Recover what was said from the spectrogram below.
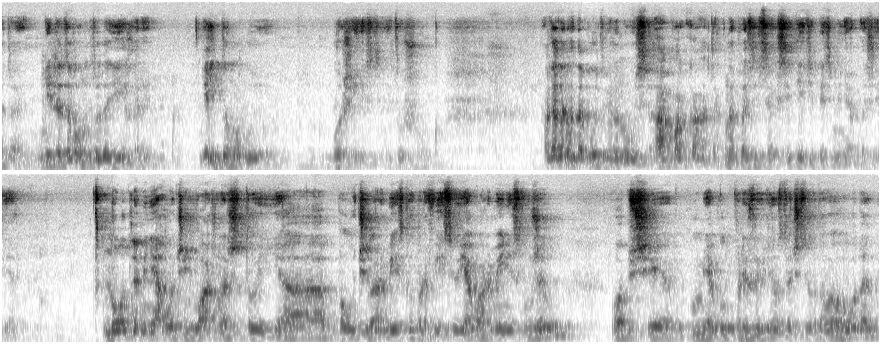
это не для того мы туда ехали. Я и дома буду больше есть и тушенку. А когда надо будет, вернусь. А пока так на позициях сидеть и без меня посидят. Но для меня очень важно, что я получил армейскую профессию. Я в армии не служил. Вообще, у меня был призыв 94 года,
